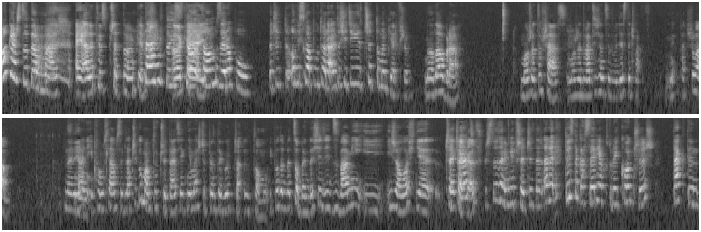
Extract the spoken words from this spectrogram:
Pokaż, co tam masz. Ej, ale to jest przed tomem pierwszym? Tak, to jest Okej. to, tom 0,5. Znaczy, on jest chyba półtora, ale to się dzieje przed tomem pierwszym. No dobra. Może to czas. Może 2024. Patrzyłam No na nie? nie i pomyślałam sobie, dlaczego mam to czytać, jak nie ma jeszcze piątego tomu. I potem co, będę siedzieć z wami i, i żałośnie czekać. czekać. Wiesz co, zanim mnie przeczytasz, ale to jest taka seria, w której kończysz, tak, ten,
